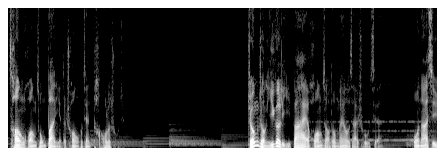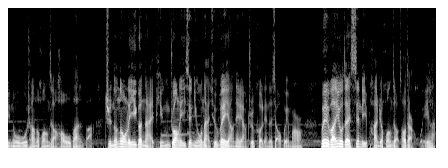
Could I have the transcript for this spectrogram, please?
仓皇从半掩的窗户间逃了出去。整整一个礼拜，黄角都没有再出现。我拿喜怒无常的黄脚毫无办法，只能弄了一个奶瓶，装了一些牛奶去喂养那两只可怜的小灰猫。喂完，又在心里盼着黄脚早点回来。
